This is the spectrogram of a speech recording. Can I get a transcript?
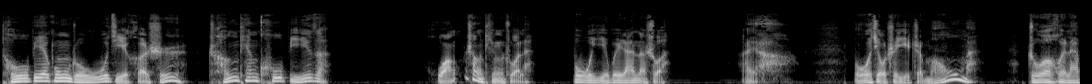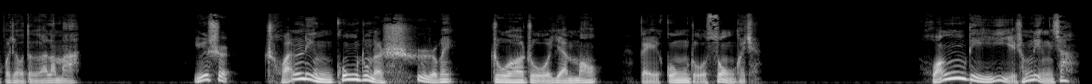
土鳖公主无计可施，成天哭鼻子。皇上听说了，不以为然的说：“哎呀，不就是一只猫吗？捉回来不就得了吗？”于是传令宫中的侍卫捉住燕猫，给公主送回去。皇帝一声令下，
